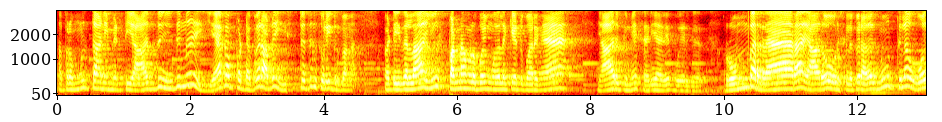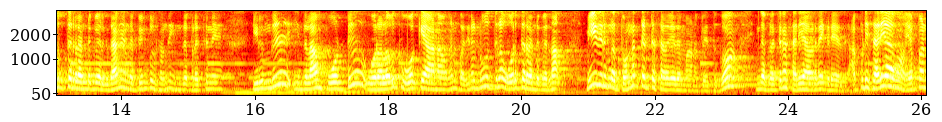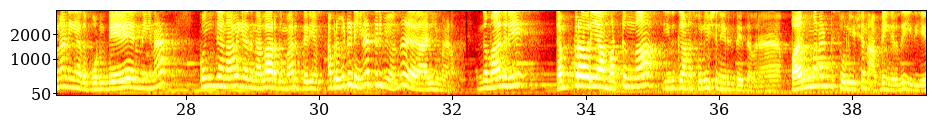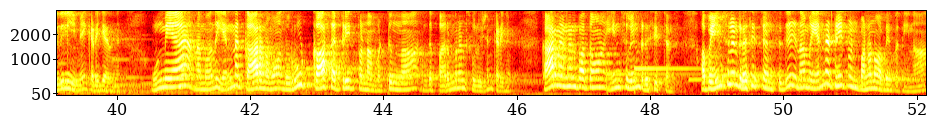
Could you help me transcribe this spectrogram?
அப்புறம் முல்தானி மெட்டி அது இதுன்னு ஏகப்பட்ட பேர் அப்படியே இஷ்டத்துக்கு சொல்லிட்டு இருப்பாங்க. பட் இதெல்லாம் யூஸ் பண்ணவங்கள போய் முதல்ல கேட்டு பாருங்கள் யாருக்குமே சரியாகவே போயிருக்காது. ரொம்ப ரேராக யாரோ ஒரு சில பேர் அதாவது நூற்றில் ஒருத்தர் ரெண்டு பேருக்கு தாங்க இந்த பிம்பிள்ஸ் வந்து இந்த பிரச்சனை இருந்து இதெல்லாம் போட்டு ஓரளவுக்கு ஓகே ஆனவங்கன்னு பார்த்தீங்கன்னா நூற்றில் ஒருத்தர் ரெண்டு பேர் தான். மீதி இருக்கிற தொண்ணூத்தெட்டு சதவீதமான பேர்த்துக்கும் இந்த பிரச்சனை சரியாகிறதே கிடையாது. அப்படி சரியாகும். எப்போன்னா நீங்கள் அதை போட்டுக்கிட்டே இருந்தீங்கன்னா கொஞ்ச நாளைக்கு அது நல்லா இருக்க மாதிரி தெரியும். அப்புறம் விட்டுட்டிங்கன்னா திருப்பி வந்து அதிகமாகிடும் இந்த மாதிரி டெம்ப்ரவரியாக மட்டும்தான் இதுக்கான சொல்யூஷன் இருக்குதே தவிர பர்மனண்ட் சொல்யூஷன் அப்படிங்கிறது இது எதுலேயுமே கிடைக்காதுங்க. உண்மையாக நம்ம வந்து என்ன காரணமோ அந்த ரூட் காஸை ட்ரீட் பண்ணால் மட்டும்தான் இந்த பர்மனன்ட் சொல்யூஷன் கிடைக்கும். காரணம் என்னென்னு பார்த்தோம் இன்சுலின் ரெசிஸ்டன்ஸ் அப்போ இன்சுலின் ரெசிஸ்டன்ஸுக்கு நம்ம என்ன ட்ரீட்மெண்ட் பண்ணணும் அப்படின்னு பார்த்தீங்கன்னா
